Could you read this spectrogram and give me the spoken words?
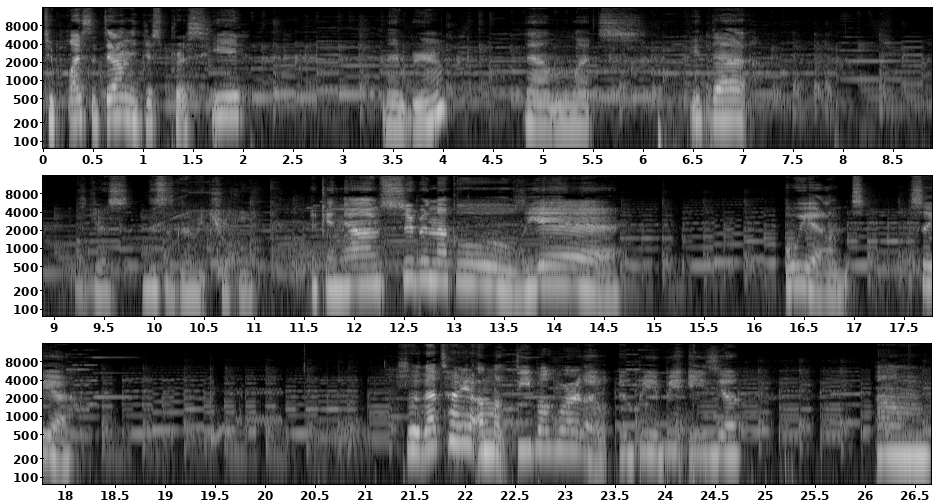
to place it down, you just press here. And then boom. Then let's get that. It's just, this is gonna be tricky. Okay, now I'm Super Knuckles, yeah. Oh yeah, so yeah. So that's how you unlock debug mode. It'll be a bit easier. Um,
